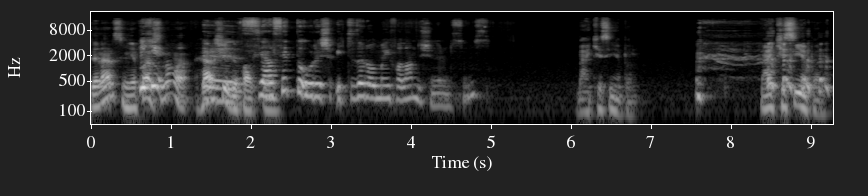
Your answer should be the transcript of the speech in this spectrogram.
Denersin yaparsın Peki, ama her Ee, şeyde farklı. Siyasetle uğraşıp iktidar olmayı falan düşünür müsünüz? Ben kesin yaparım. Ben kesin yaparım.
